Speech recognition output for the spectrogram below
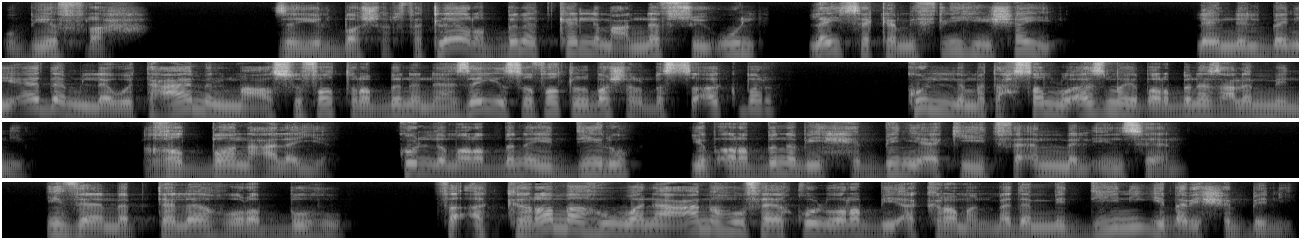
وبيفرح زي البشر. فتلاقي ربنا اتكلم عن نفسه يقول ليس كمثله شيء. لأن البني آدم لو اتعامل مع صفات ربنا إنها زي صفات البشر بس أكبر كل ما تحصل له أزمة يبقى ربنا زعلان مني غضبان عليا. كل ما ربنا يديله يبقى ربنا بيحبني أكيد. فأما الإنسان إذا ما ابتلاه ربه فأكرمه ونعمه فيقول ربي أكرمن. ما دام مديني يبقى بيحبني.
